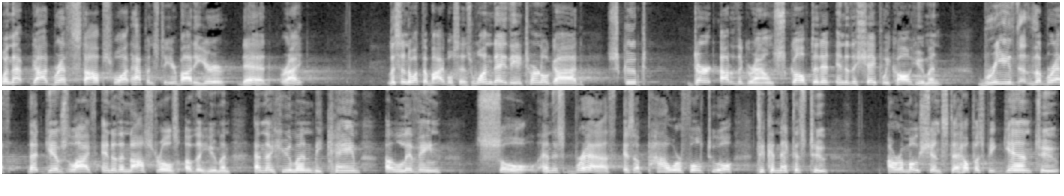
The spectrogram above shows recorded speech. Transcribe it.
When that God breath stops, what happens to your body? You're dead, right? Listen to what the Bible says. One day, the eternal God scooped dirt out of the ground, sculpted it into the shape we call human, breathed the breath that gives life into the nostrils of the human, and the human became a living soul. And this breath is a powerful tool to connect us to our emotions, to help us begin to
